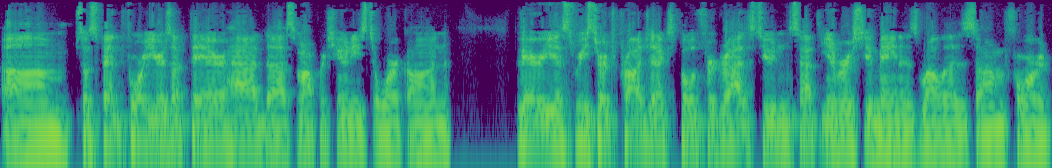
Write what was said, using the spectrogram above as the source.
Um, so spent four years up there, had uh, some opportunities to work on various research projects, both for grad students at the University of Maine as well as um, for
